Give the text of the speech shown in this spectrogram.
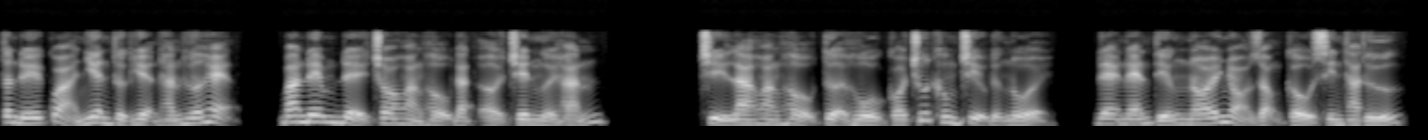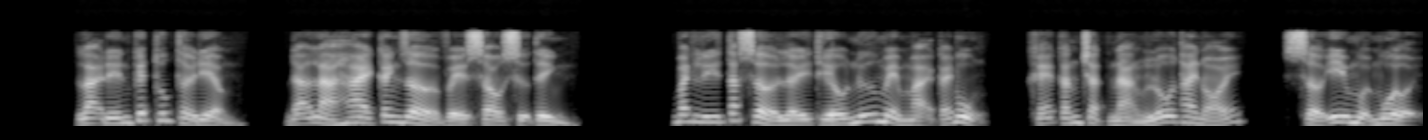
Tân đế quả nhiên thực hiện hắn hứa hẹn, ban đêm để cho hoàng hậu đặt ở trên người hắn. Chỉ là hoàng hậu tựa hồ có chút không chịu được nổi, đè nén tiếng nói nhỏ giọng cầu xin tha thứ. Lại đến kết thúc thời điểm, đã là hai canh giờ về sau sự tình. Bách Lý Tắc sở lấy thiếu nữ mềm mại cái bụng, khẽ cắn chặt nàng lỗ thai nói, sở y muội muội,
